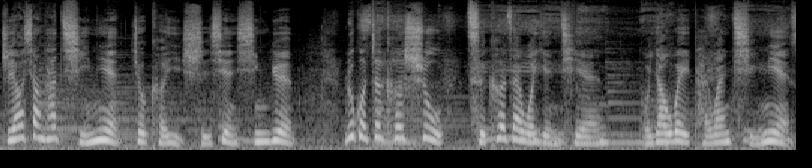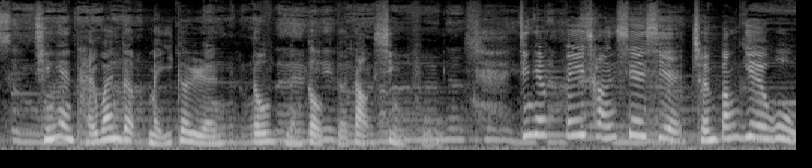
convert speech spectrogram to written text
只要向它祈念，就可以实现心愿。如果这棵树此刻在我眼前。我要为台湾祈念，祈念台湾的每一个人都能够得到幸福。今天非常谢谢城邦业务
